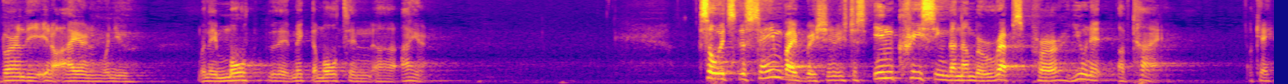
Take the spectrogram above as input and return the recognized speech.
burn the you know iron, when you when they molt, they make the molten uh, iron. So it's the same vibration, it's just increasing the number of reps per unit of time. Okay?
